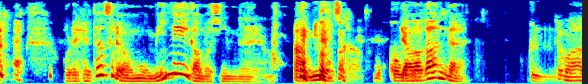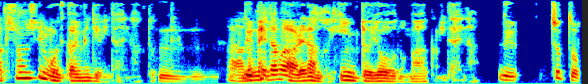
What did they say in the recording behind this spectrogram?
俺、下手すればもう見ねえかもしんないよ。あ、見ないですか？いや、わかんない。うん、でも、アクションシーンもう一回見てみたいなと。うん、あの目玉はあれなの、陰と陽のマークみたいな。で、ちょっと、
